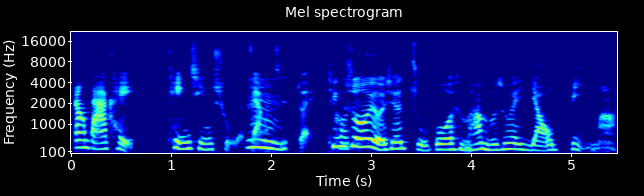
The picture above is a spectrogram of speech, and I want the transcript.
让大家可以。听清楚了，这样子、嗯、对。听说有一些主播什么，他们不是会咬笔吗？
